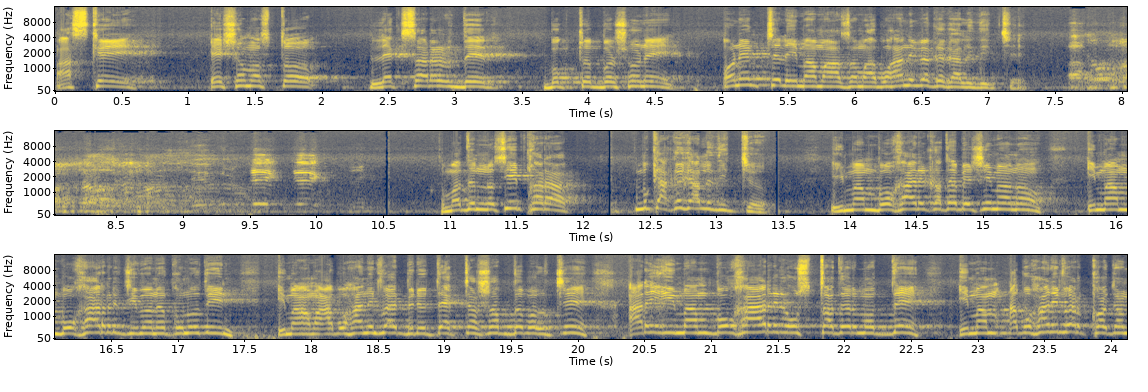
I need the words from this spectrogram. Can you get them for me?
আজকে এ সমস্ত লেকচারারদের বক্তব্য শুনে অনেক ছেলে ইমাম আজম আবু হানিফাকে গালি দিচ্ছে। তোমাদের নসিব খারাপ। তুমি কাকে গালি দিচ্ছ? ইমাম বোখারের কথা বেশি মানো। ইমাম বোখার জীবনে কোনোদিন ইমাম আবু হানিফার বিরুদ্ধে একটা শব্দ বলছে, আরে ইমাম বোখারের উস্তাদের মধ্যে ইমাম আবু হানিফার কজন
